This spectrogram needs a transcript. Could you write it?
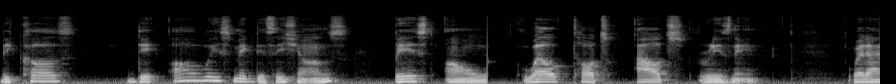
because they always make decisions based on well thought out reasoning, whether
